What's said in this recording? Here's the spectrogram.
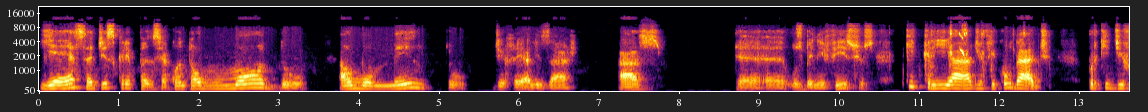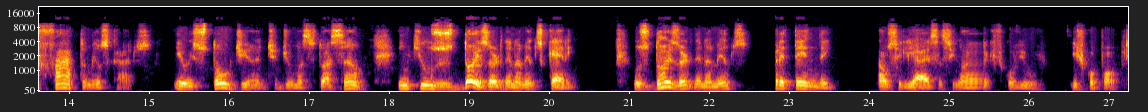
E é essa discrepância quanto ao modo, ao momento de realizar as, é, os benefícios que cria a dificuldade. Porque, de fato, meus caros, eu estou diante de uma situação em que os dois ordenamentos querem. Os dois ordenamentos pretendem auxiliar essa senhora que ficou viúva e ficou pobre.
